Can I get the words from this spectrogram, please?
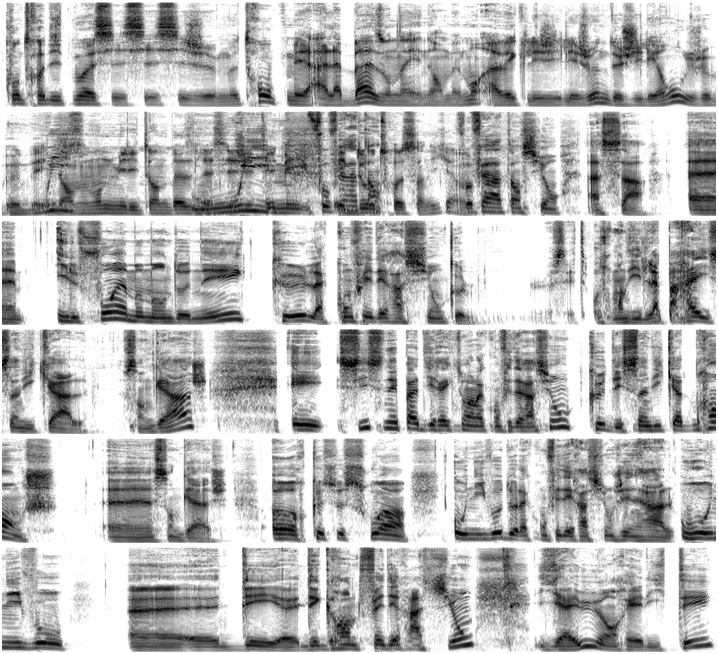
contredite-moi si, si, si je me trompe, mais à la base, on a énormément, avec les Gilets jaunes, de Gilets rouges, Oui. énormément de militants de base de la oui, CGT mais il faut et faire, atten- d'autres syndicats. faut faire attention à ça. Euh, il faut à un moment donné que la confédération, que autrement dit l'appareil syndical s'engage, et si ce n'est pas directement la confédération, que des syndicats de branche euh, s'engagent. Or, que ce soit au niveau de la confédération générale ou au niveau euh, des, euh, des grandes fédérations, il y a eu en réalité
